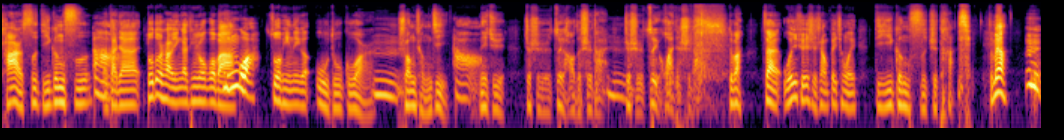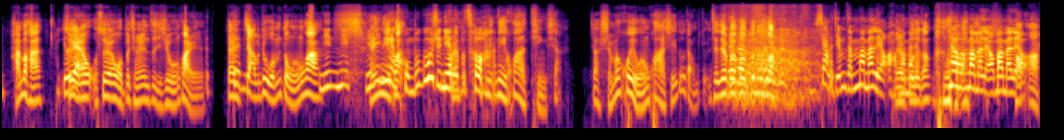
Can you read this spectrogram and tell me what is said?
查尔斯·狄更斯啊大家多多少少应该听说过吧？听过，作品那个《雾都孤儿》嗯双城记》啊，那句“这是最好的时代，嗯这是最坏的时代”，对吧？在文学史上被称为狄更斯之叹，怎么样？嗯，寒不寒？虽然虽然我不承认自己是文化人，但是架不住我们懂文化。您您您那话恐怖故事念的不错。那那话挺像，叫什么会文化谁都挡不住，这这 不不不能说，下了节目咱们慢慢聊啊，慢慢聊，纲。慢慢聊，慢慢聊。好啊，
